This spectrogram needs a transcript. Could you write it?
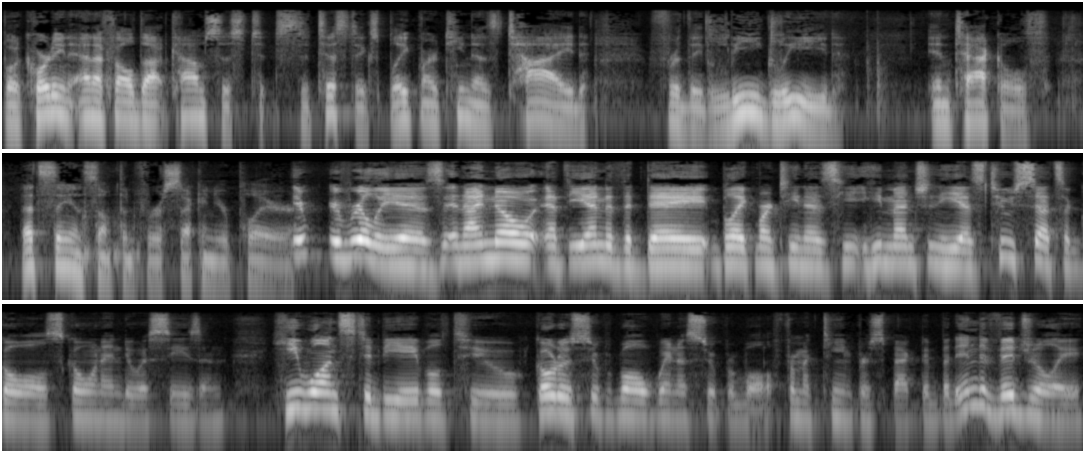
But according to NFL.com statistics, Blake Martinez tied for the league lead in tackles. That's saying something for a second year player. It, it really is. And I know at the end of the day, Blake Martinez, he, he mentioned he has two sets of goals going into a season. He wants to be able to go to a Super Bowl, win a Super Bowl from a team perspective. But individually,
